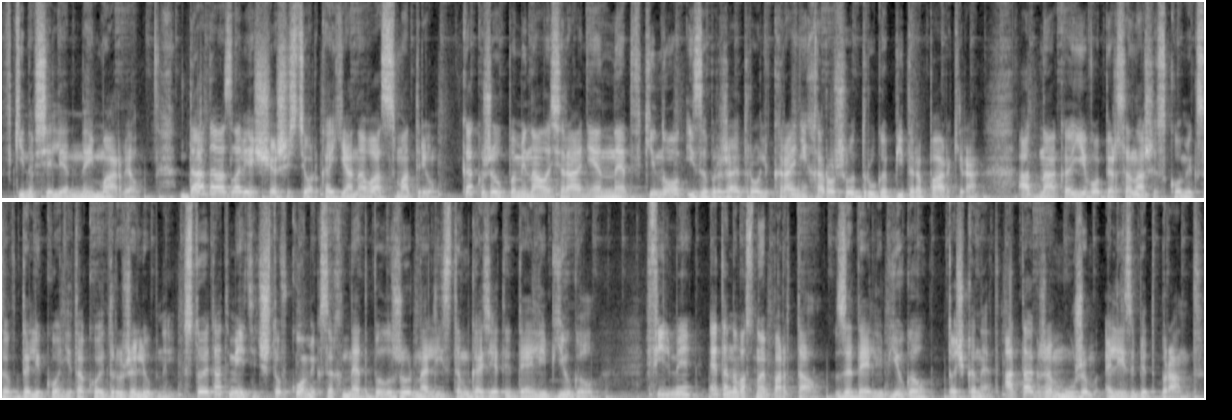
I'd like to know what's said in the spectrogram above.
в киновселенной Марвел. Да-да, зловещая шестерка, я на вас смотрю. Как уже упоминалось ранее, Нед в кино изображает роль крайне хорошего друга Питера Паркера, однако его персонаж из комиксов далеко не такой дружелюбный. Стоит отметить, что в комиксах Нед был журналистом газеты Daily Bugle, фильме это новостной портал thedailybugle.net, а также мужем Элизабет Брандт.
